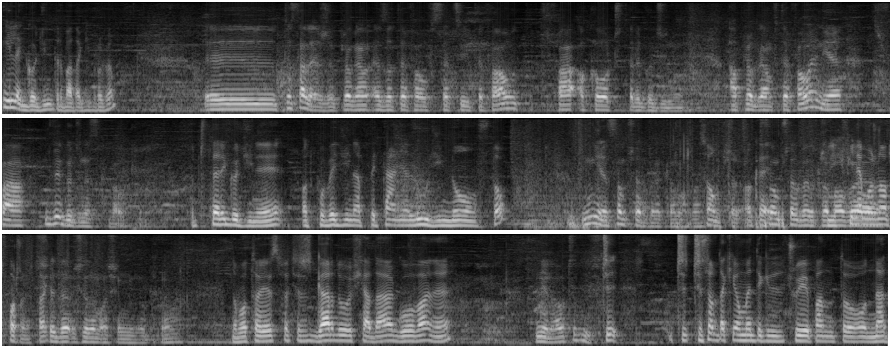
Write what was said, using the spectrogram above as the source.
Ile godzin trwa taki program? Yy, to zależy. Program EZO-TV w stacji TV trwa około 4 godziny, a program w TVN-ie trwa 2 godziny z kawałkiem. 4 godziny odpowiedzi na pytania ludzi non-stop. Nie, są przerwy reklamowe. Są przerwy, okej. Są przerwy Czyli reklamowe. chwilę można odpocząć, tak? 7-8 minut, no. No bo to jest przecież gardło siada, głowa, nie? Nie no, oczywiście. Czy, czy, czy są takie momenty, kiedy czuje Pan to nad,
